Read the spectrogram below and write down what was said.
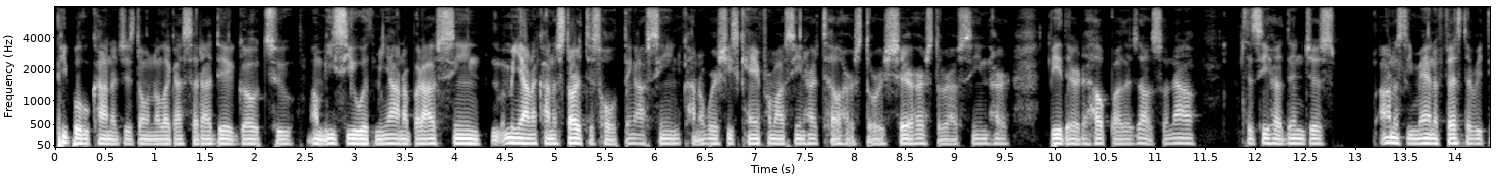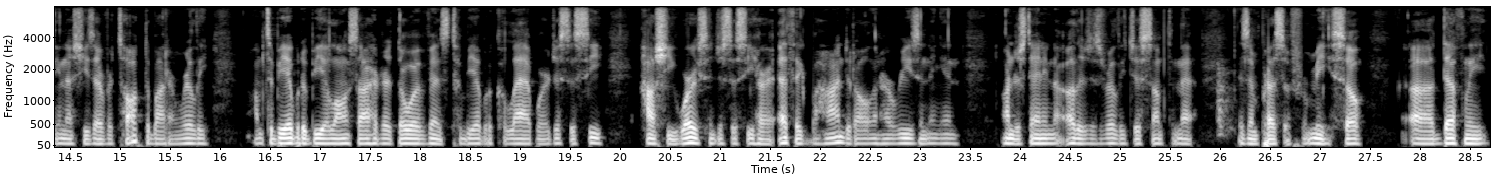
people who kind of just don't know, like I said, I did go to um ECU with Miana, but I've seen Miana kind of start this whole thing. I've seen kind of where she's came from. I've seen her tell her story, share her story. I've seen her be there to help others out. So now to see her then just honestly manifest everything that she's ever talked about and really um, to be able to be alongside her to throw events to be able to collab her just to see how she works and just to see her ethic behind it all and her reasoning and understanding that others is really just something that is impressive for me so uh, definitely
